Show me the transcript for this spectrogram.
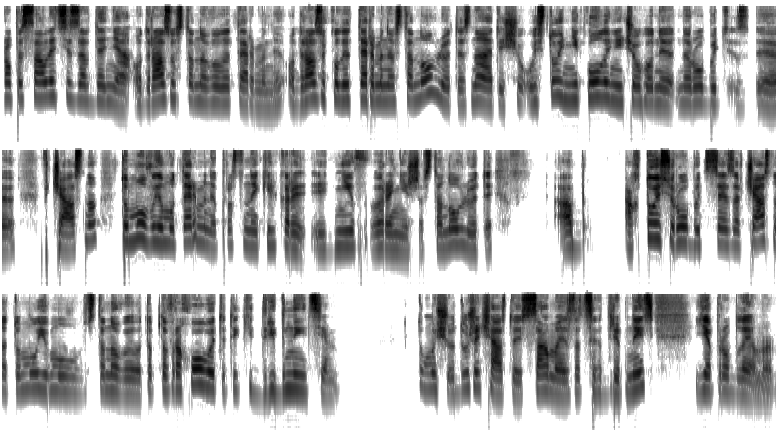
прописали ці завдання, одразу встановили терміни. Одразу, коли терміни встановлюєте, знаєте, що ось той ніколи нічого не, не робить е, вчасно, тому ви йому терміни просто на кілька днів раніше встановлюєте. А, а хтось робить це завчасно, тому йому встановили. Тобто враховуйте такі дрібниці, тому що дуже часто саме за цих дрібниць є проблеми.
